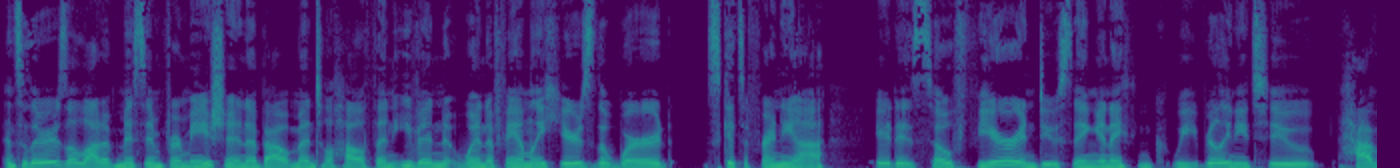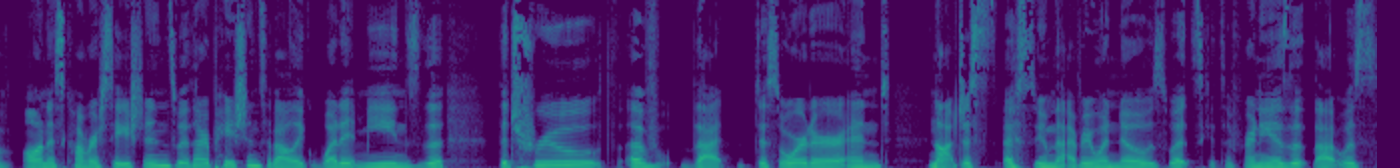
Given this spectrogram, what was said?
And so there is a lot of misinformation about mental health. And even when a family hears the word schizophrenia, it is so fear inducing. And I think we really need to have honest conversations with our patients about like what it means, the the truth of that disorder and not just assume that everyone knows what schizophrenia is. That that was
